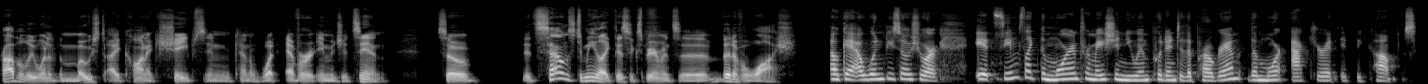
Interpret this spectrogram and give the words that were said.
probably one of the most iconic shapes in kind of whatever image it's in. So it sounds to me like this experiment's a bit of a wash. Okay, I wouldn't be so sure. It seems like the more information you input into the program, the more accurate it becomes.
